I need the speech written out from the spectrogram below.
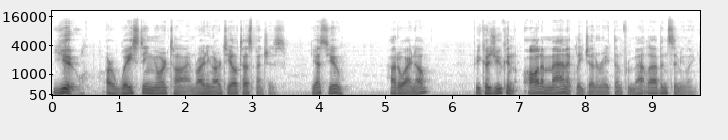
You are wasting your time writing RTL test benches. Yes, you. How do I know? Because you can automatically generate them from MATLAB and Simulink.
